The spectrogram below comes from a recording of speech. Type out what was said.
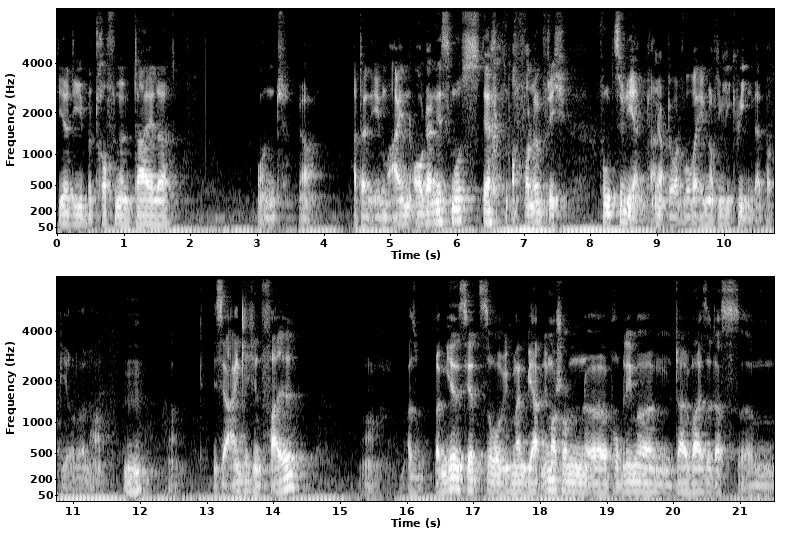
hier die betroffenen Teile und ja, hat dann eben einen Organismus, der auch vernünftig funktionieren kann, ja. dort wo wir eben noch die liquiden Wertpapiere drin haben. Mhm. Ja. Ist ja eigentlich ein Fall, also bei mir ist jetzt so, ich meine, wir hatten immer schon äh, Probleme teilweise, dass, ähm,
